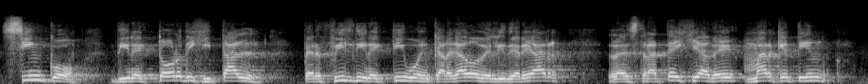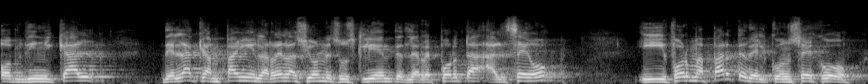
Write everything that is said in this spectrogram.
5. Director digital, perfil directivo encargado de liderar la estrategia de marketing omnical de la campaña y la relación de sus clientes. Le reporta al CEO y forma parte del Consejo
